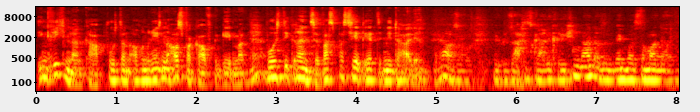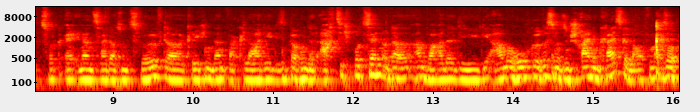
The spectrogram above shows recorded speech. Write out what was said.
in Griechenland gehabt, wo es dann auch einen riesen Ausverkauf gegeben hat. Ja. Wo ist die Grenze? Was passiert jetzt in Italien? Ja, also du sagtest gerade Griechenland, also wenn wir uns nochmal zurück erinnern, 2012, da Griechenland war klar, die, die sind bei 180 Prozent und da haben wir alle die, die Arme hochgerissen und sind schreien im Kreis gelaufen. Also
